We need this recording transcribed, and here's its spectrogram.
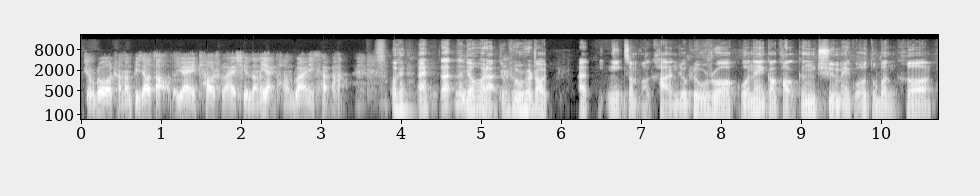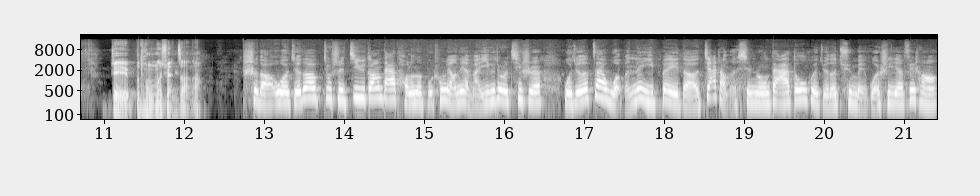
只不过我可能比较早的愿意跳出来去冷眼旁观一下吧。OK，哎，那那聊回来，就比如说赵宇。呃，你怎么看？就譬如说，国内高考跟去美国读本科这不同的选择呢？是的，我觉得就是基于刚刚大家讨论的补充两点吧。一个就是，其实我觉得在我们那一辈的家长的心中，大家都会觉得去美国是一件非常。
